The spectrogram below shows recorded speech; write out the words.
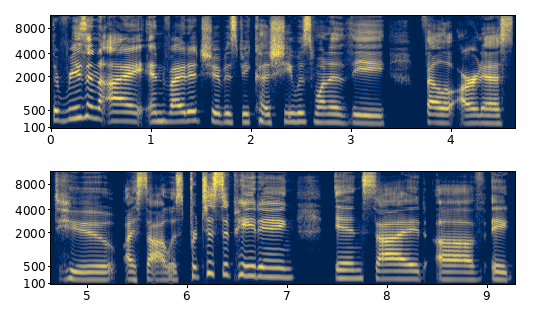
the reason I invited Shub is because she was one of the fellow artists who I saw was participating inside of a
